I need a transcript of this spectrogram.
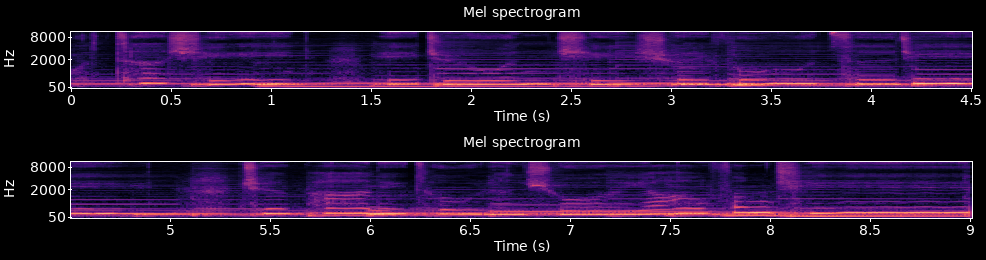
我的心一直温习说服自己，却怕你突然说要放弃。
